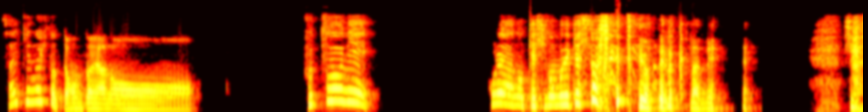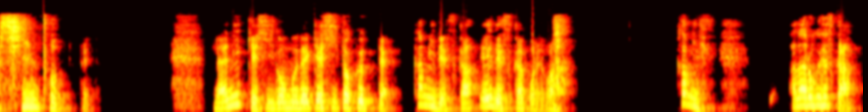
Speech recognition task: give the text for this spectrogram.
最近の人って本当にあのー、普通に、これあの消しゴムで消しといてって言われるからね。写真撮って。何消しゴムで消しとくって。紙ですか？絵ですか？これは。紙で、アナログですか？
